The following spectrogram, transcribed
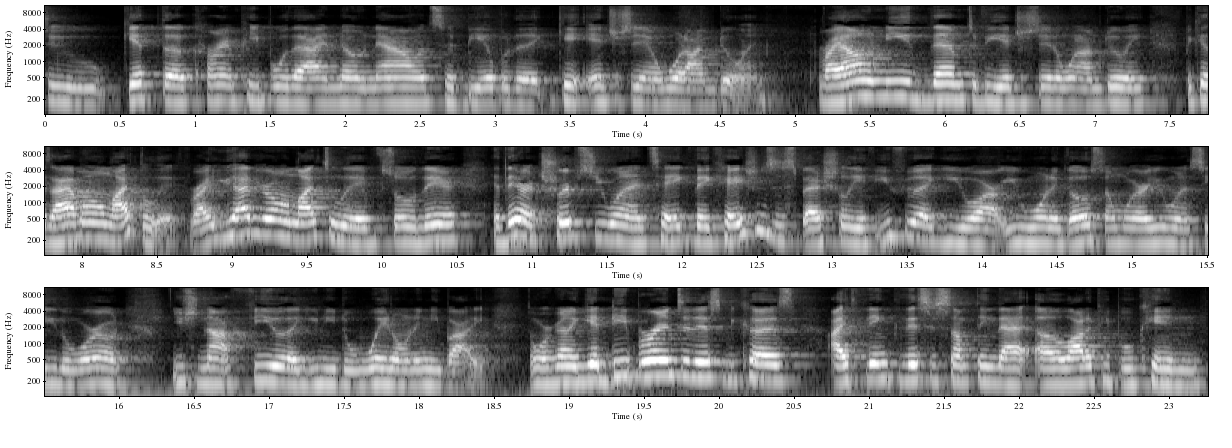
to get the current people that I know now to be able to get interested in what I'm doing right? I don't need them to be interested in what I'm doing because I have my own life to live, right? You have your own life to live. So there, if there are trips you want to take, vacations especially, if you feel like you are you want to go somewhere, you want to see the world, you should not feel like you need to wait on anybody. And we're gonna get deeper into this because I think this is something that a lot of people can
